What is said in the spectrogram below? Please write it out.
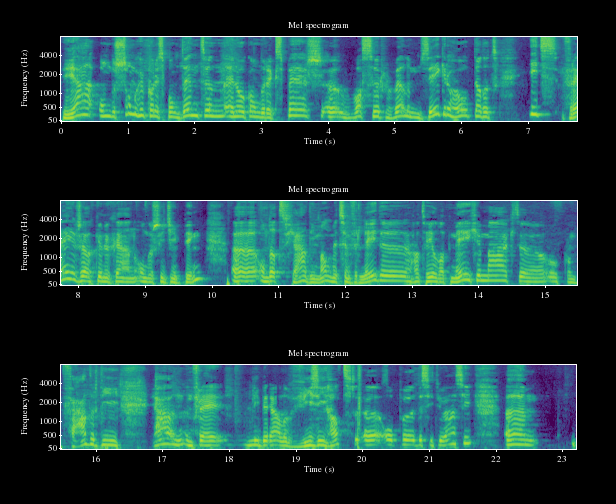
ja, onder sommige correspondenten en ook onder experts uh, was er wel een zekere hoop dat het iets vrijer zou kunnen gaan onder Xi Jinping. Omdat ja, die man met zijn verleden had heel wat meegemaakt. Uh, ook een vader die ja, een, een vrij liberale visie had op de situatie. Um,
